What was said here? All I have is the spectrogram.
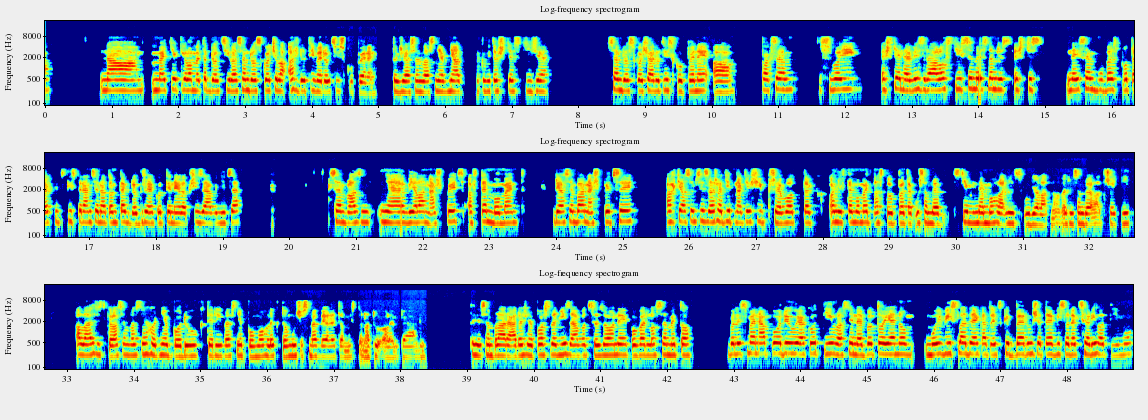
na metě kilometr do cíle jsem doskočila až do té vedoucí skupiny. Takže já jsem vlastně měla takový to štěstí, že jsem doskočila do té skupiny a pak jsem svojí ještě nevyzrálostí si myslím, že ještě nejsem vůbec po taktické stránce na tom tak dobře jako ty nejlepší závodnice. Jsem vlastně vyjela na špic a v ten moment, kdy já jsem byla na špici, a chtěla jsem si zařadit na těžší převod, tak oni v ten moment nastoupili, tak už jsem ne, s tím nemohla nic udělat, no, takže jsem byla třetí. Ale získala jsem vlastně hodně bodů, který vlastně pomohly k tomu, že jsme vyjeli to místo na tu olympiádu. Takže jsem byla ráda, že poslední závod sezóny, povedlo se mi to. Byli jsme na pódiu jako tým, vlastně nebyl to jenom můj výsledek a to vždycky beru, že to je výsledek celého týmu.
